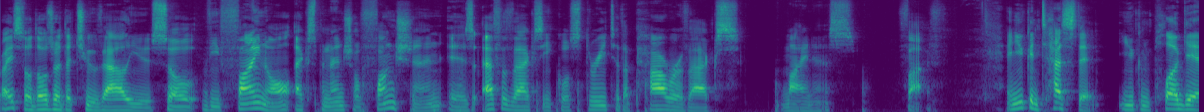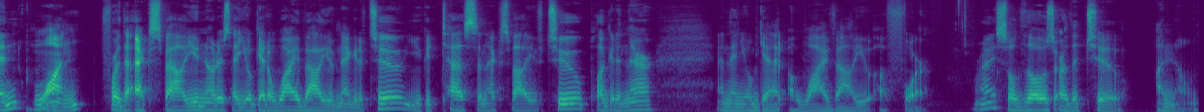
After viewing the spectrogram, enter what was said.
right? So those are the two values. So the final exponential function is f of x equals 3 to the power of x minus 5. And you can test it. You can plug in 1 for the x value. Notice that you'll get a y value of negative 2. You could test an x value of 2, plug it in there, and then you'll get a y value of 4. Right? So those are the two unknowns.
